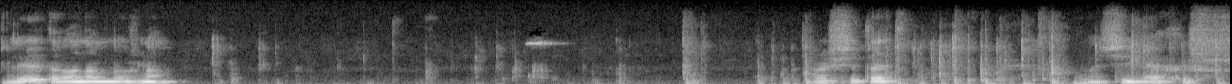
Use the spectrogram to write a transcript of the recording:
Для этого нам нужно рассчитать значение хэш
